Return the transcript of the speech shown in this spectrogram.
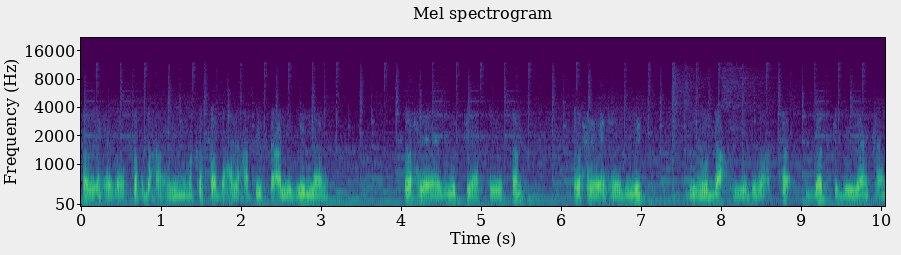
sada ahayd oo saqdaxa xubinimo ka soo baxday xafiiska cali puntland waxay ahayd mid siyaasiyeysan waxay ahayd mid dibudhac iyo dhibaato. Dadka deegaankan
